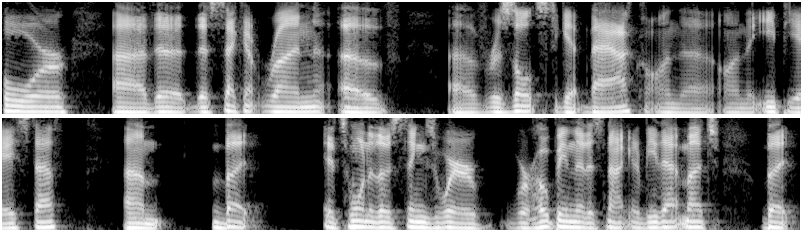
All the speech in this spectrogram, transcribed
for uh, the the second run of of results to get back on the on the EPA stuff. Um, but it's one of those things where we're hoping that it's not going to be that much, but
